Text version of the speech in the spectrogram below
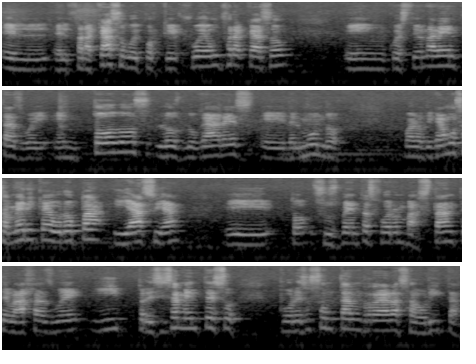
el, el fracaso, güey, porque fue un fracaso en cuestión a ventas, güey, en todos los lugares eh, del mundo. Bueno, digamos América, Europa y Asia, sus ventas fueron bastante bajas, güey, y precisamente eso, por eso son tan raras ahorita,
